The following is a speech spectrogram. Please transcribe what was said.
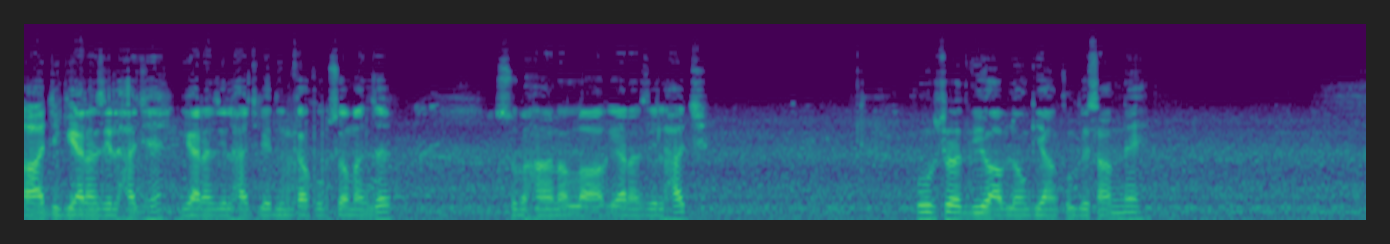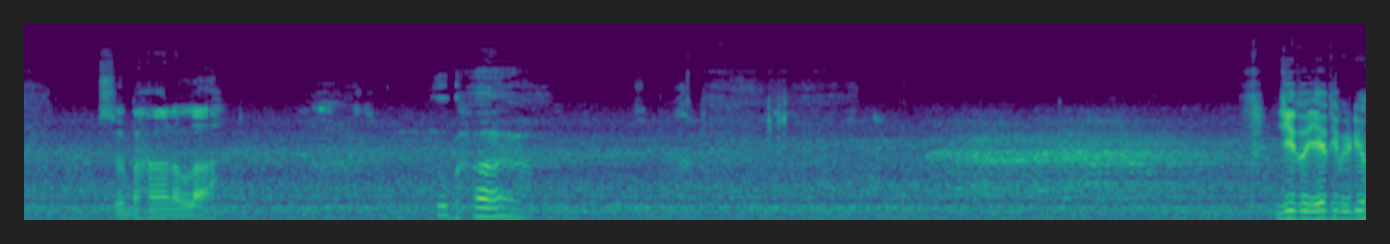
आज ग्यारह जिलहज है। ग्यारह जिलहज के दिन का खूबसूरत मंज़र। सुबहान अल्लाह ग्यारह जिलहज। खूबसूरत व्यू आप लोगों की आँखों के सामने। सुबहान अल्लाह जी तो ये थी वीडियो।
